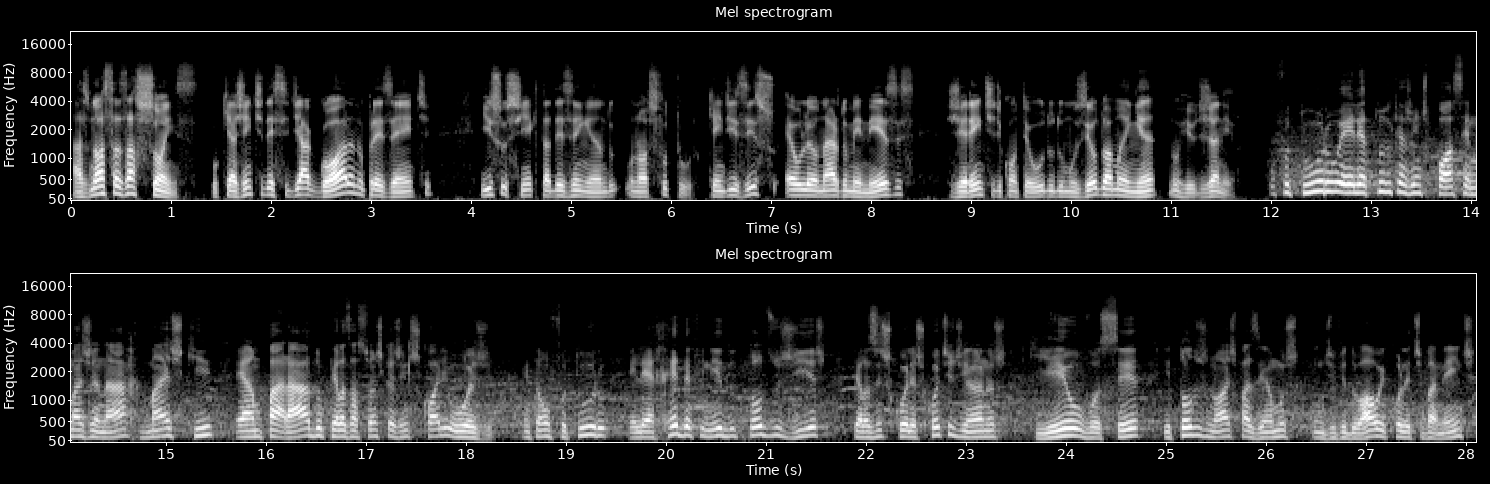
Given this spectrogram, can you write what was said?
As nossas ações, o que a gente decidir agora no presente, isso sim é que está desenhando o nosso futuro. Quem diz isso é o Leonardo Menezes, gerente de conteúdo do Museu do Amanhã, no Rio de Janeiro. O futuro ele é tudo que a gente possa imaginar, mas que é amparado pelas ações que a gente escolhe hoje. Então o futuro ele é redefinido todos os dias pelas escolhas cotidianas que eu, você e todos nós fazemos individual e coletivamente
